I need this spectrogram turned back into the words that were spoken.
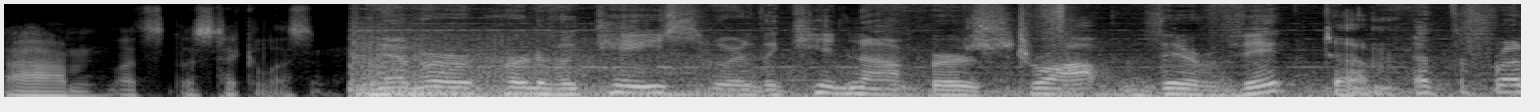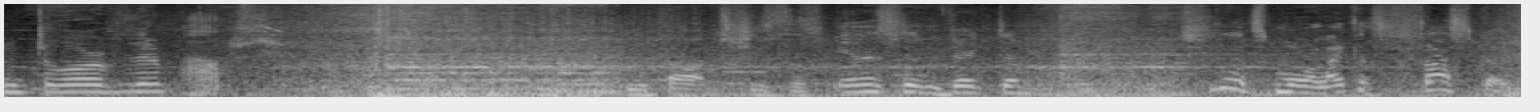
Um, let's let's take a listen. Never heard of a case where the kidnappers drop their victim at the front door of their house. We thought she's this innocent victim. She looks more like a suspect.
